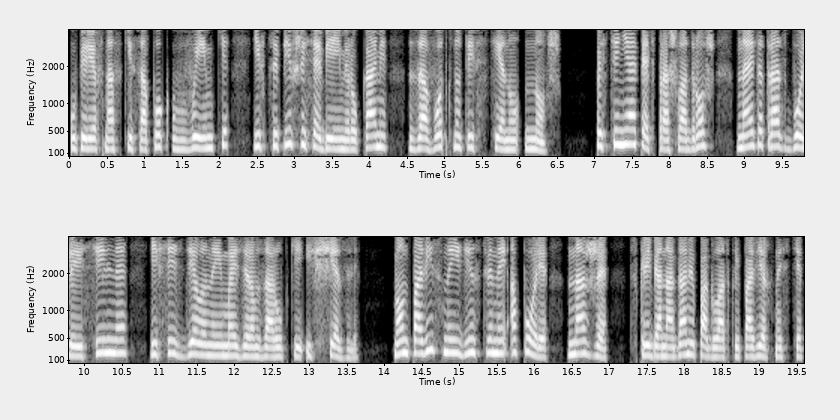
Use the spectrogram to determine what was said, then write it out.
уперев носки сапог в выемке и вцепившись обеими руками за воткнутый в стену нож. По стене опять прошла дрожь, на этот раз более сильная, и все сделанные Мейзером зарубки исчезли. Он повис на единственной опоре, ноже, скребя ногами по гладкой поверхности,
